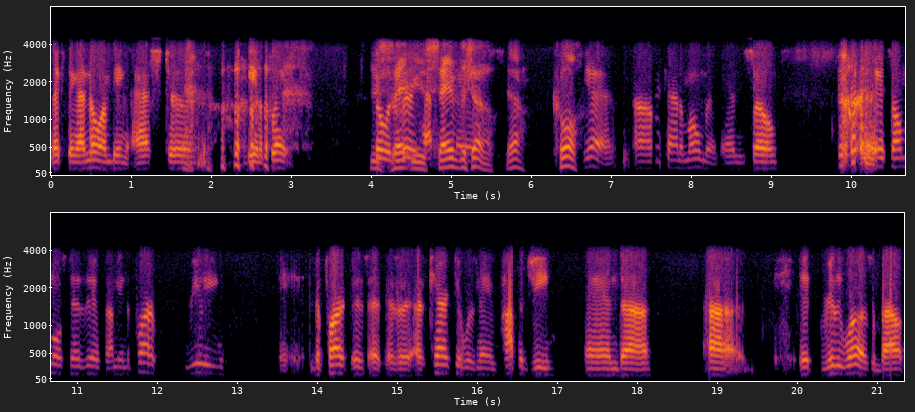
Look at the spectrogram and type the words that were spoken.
next thing I know I'm being asked to be in a play. You, So sa- you saved the show. Yeah. Cool. yeah, um, kind of moment. And so it's almost as if I mean the part really the part is as a, a character was named Papa G, and uh, uh, it really was about.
